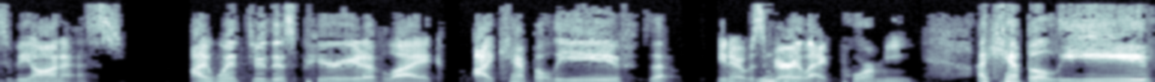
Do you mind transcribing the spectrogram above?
to be honest. I went through this period of like, I can't believe that, you know, it was very Mhm. like, poor me. I can't believe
